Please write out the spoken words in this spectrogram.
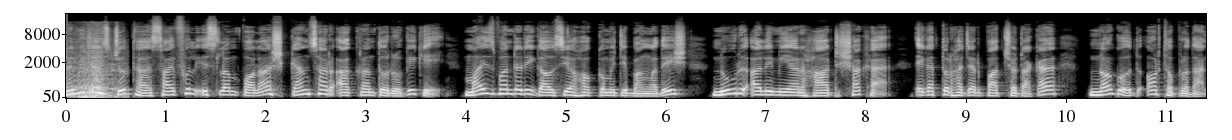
রেমিটেন্স যোদ্ধা সাইফুল ইসলাম পলাশ ক্যান্সার আক্রান্ত রোগীকে মাইজ ভান্ডারি গাউসিয়া হক কমিটি বাংলাদেশ নূর আলী মিয়ার হাট শাখা একাত্তর হাজার পাঁচশো টাকা নগদ অর্থ প্রদান।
